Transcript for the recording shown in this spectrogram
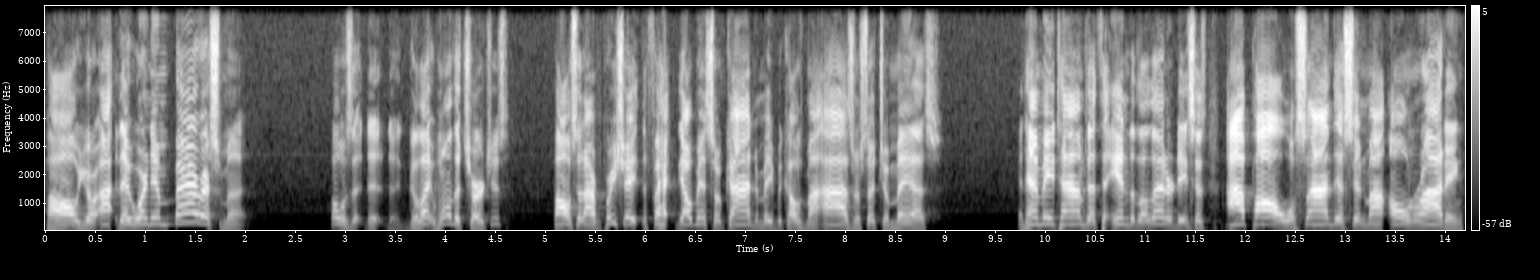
Paul, they were an embarrassment. What was it? One of the churches, Paul said, I appreciate the fact y'all been so kind to me because my eyes are such a mess. And how many times at the end of the letter he says, I, Paul, will sign this in my own writing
